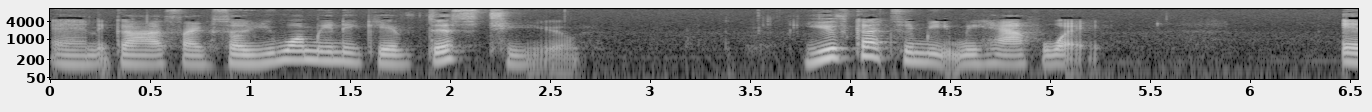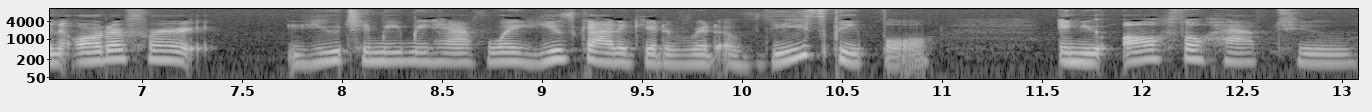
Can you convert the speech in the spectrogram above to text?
and God's like, So you want me to give this to you? You've got to meet me halfway. In order for you to meet me halfway, you've got to get rid of these people and you also have to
